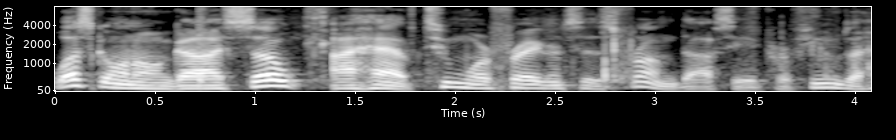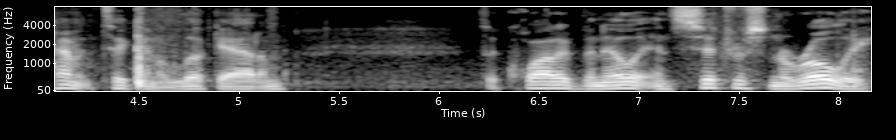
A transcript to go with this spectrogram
What's going on, guys? So, I have two more fragrances from Dossier Perfumes. I haven't taken a look at them. It's Aquatic Vanilla and Citrus Neroli.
